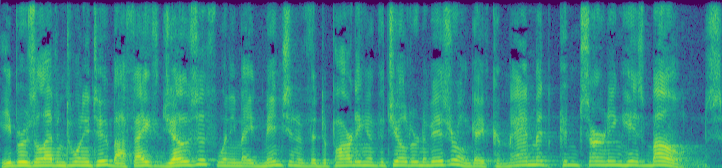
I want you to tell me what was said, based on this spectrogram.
Hebrews 11:22 by faith Joseph when he made mention of the departing of the children of Israel and gave commandment concerning his bones.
